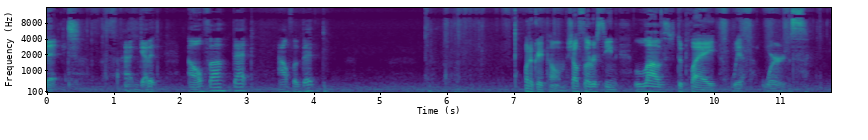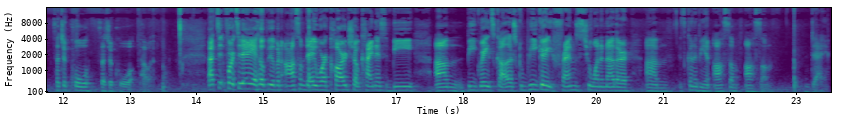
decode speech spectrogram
bet. Get it? Alpha Alphabet? Alphabet? What a great poem. Shel Silverstein loves to play with words. Such a cool, such a cool poet. That's it for today. I hope you have an awesome day. Work hard, show kindness, be um, be great scholars, be great friends to one another. Um, it's going to be an awesome, awesome day.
